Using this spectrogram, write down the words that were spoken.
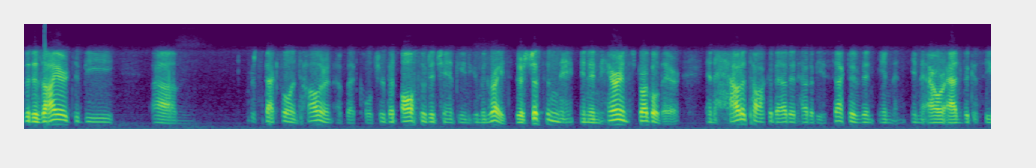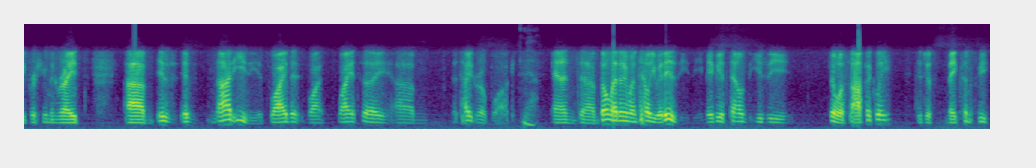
The desire to be um, respectful and tolerant of that culture, but also to champion human rights. There's just an, an inherent struggle there, and how to talk about it, how to be effective in in, in our advocacy for human rights um, is is not easy. It's why that why why it's a um, a tightrope walk. Yeah. And uh, don't let anyone tell you it is easy. Maybe it sounds easy philosophically to just make some sweep,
